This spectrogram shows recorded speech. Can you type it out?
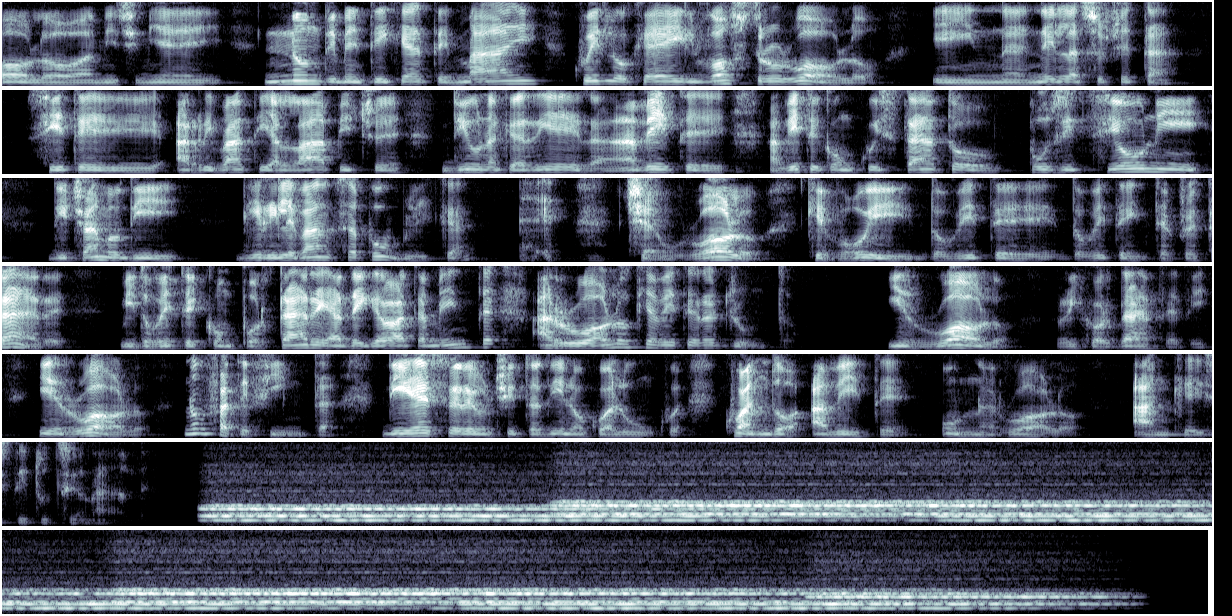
amici miei, non dimenticate mai quello che è il vostro ruolo in, nella società. Siete arrivati all'apice di una carriera, avete, avete conquistato posizioni, diciamo, di, di rilevanza pubblica. Eh, c'è un ruolo che voi dovete, dovete interpretare, vi dovete comportare adeguatamente al ruolo che avete raggiunto. Il ruolo, ricordatevi, il ruolo. Non fate finta di essere un cittadino qualunque quando avete un ruolo anche istituzionale.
